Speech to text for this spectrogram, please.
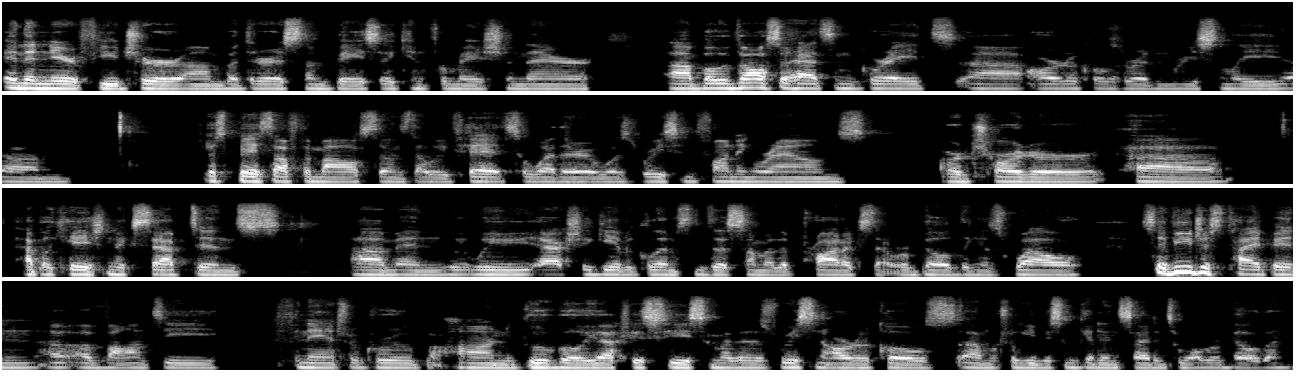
in the near future. Um, but there is some basic information there. Uh, but we've also had some great uh, articles written recently, um, just based off the milestones that we've hit. So whether it was recent funding rounds, our charter uh, application acceptance um, and we, we, actually gave a glimpse into some of the products that we're building as well. So if you just type in Avanti Financial Group on Google, you actually see some of those recent articles, um, which will give you some good insight into what we're building.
